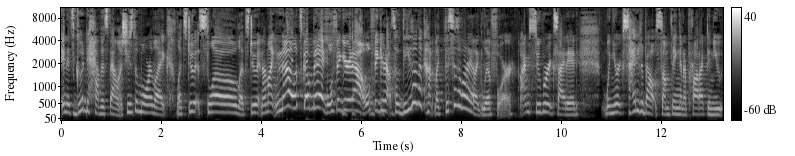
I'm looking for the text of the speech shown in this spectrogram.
and it's good to have this balance. She's the more like, let's do it slow, let's do it. And I'm like, no, let's go big. We'll figure it out. We'll figure it out. So these are the kind of like, this is what I like live for. I'm super excited. When you're excited about something and a product and you,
